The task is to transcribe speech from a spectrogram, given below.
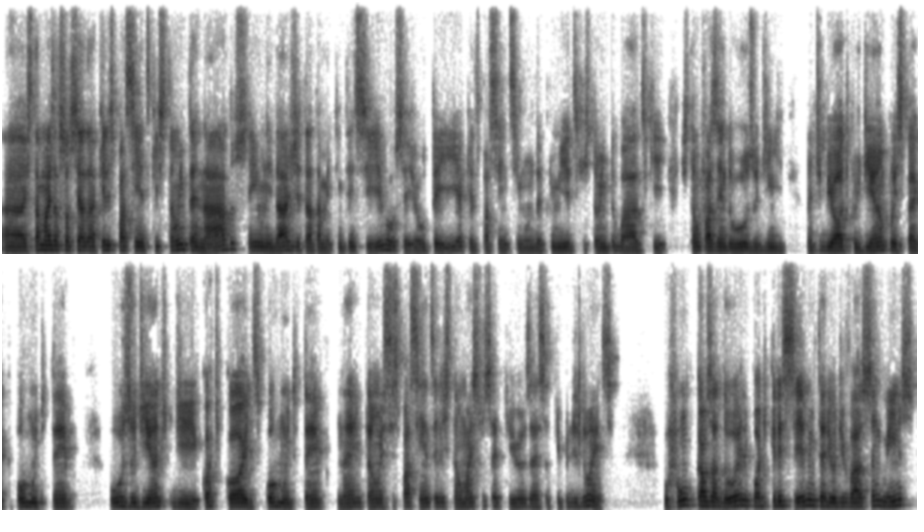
Uh, está mais associada àqueles pacientes que estão internados em unidade de tratamento intensivo, ou seja, UTI, aqueles pacientes imunodeprimidos que estão entubados, que estão fazendo uso de antibióticos de amplo espectro por muito tempo, uso de, anti, de corticoides por muito tempo, né? Então, esses pacientes eles estão mais suscetíveis a esse tipo de doença. O fungo causador ele pode crescer no interior de vasos sanguíneos,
